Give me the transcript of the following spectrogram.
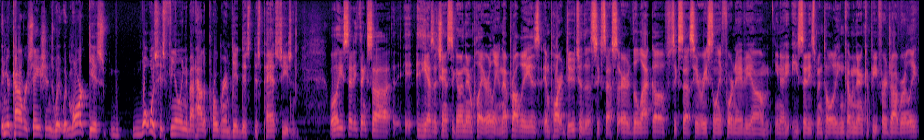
in your conversations with, with Marcus, what was his feeling about how the program did this this past season? Well, he said he thinks uh, he has a chance to go in there and play early, and that probably is in part due to the success or the lack of success here recently for Navy. Um, you know, he, he, said he's been told he can come in there and compete for a job early,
